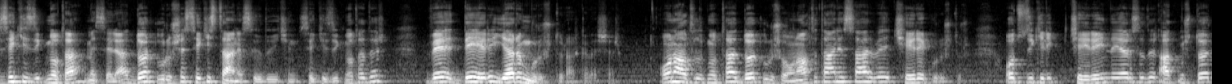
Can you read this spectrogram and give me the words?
8'lik nota mesela 4 vuruşa 8 tane sığdığı için 8'lik notadır ve değeri yarım vuruştur arkadaşlar. 16'lık nota 4 vuruşa 16 tane sar ve çeyrek vuruştur. 32'lik çeyreğin de yarısıdır. 64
